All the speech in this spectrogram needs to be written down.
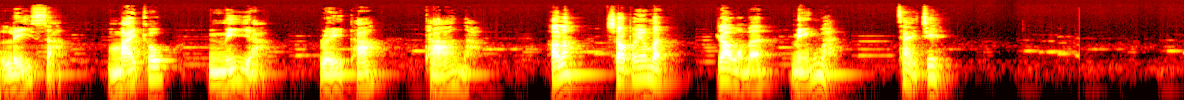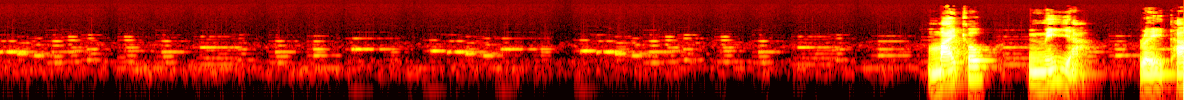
Lisa、Michael、Mia、Rita、Tana。好了，小朋友们，让我们明晚再见。Michael Mia 瑞塔。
